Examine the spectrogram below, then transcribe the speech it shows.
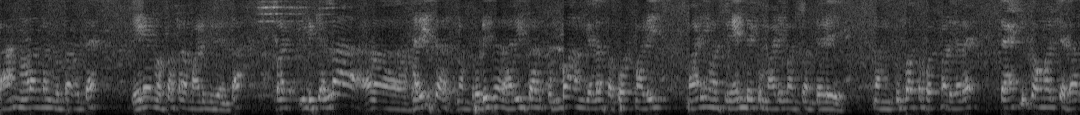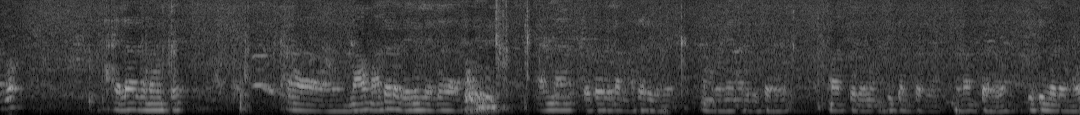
ಸಾಂಗ್ ನೋಡೋದ್ಮೇಲೆ ಗೊತ್ತಾಗುತ್ತೆ ಏನೇನು ಹೊಸ ತರ ಮಾಡಿದೀವಿ ಅಂತ. ಬಟ್ ಇದಕ್ಕೆಲ್ಲ ಹರಿ ಸರ್ ನಮ್ಮ ಪ್ರೊಡ್ಯೂಸರ್ ಹರಿ ಸರ್ ತುಂಬಾ ನಮ್ಗೆಲ್ಲ ಸಪೋರ್ಟ್ ಮಾಡಿ ಮಾಡಿ ಮಾಸ್ಟರ್, ಏನ್ ಬೇಕು ಮಾಡಿ ಮಾಸ್ಟರ್ ಅಂತೇಳಿ ನಮ್ಗೆ ತುಂಬಾ ಸಪೋರ್ಟ್ ಮಾಡಿದ್ದಾರೆ. ಥ್ಯಾಂಕ್ ಯು ಸೋ ಮಚ್ ಎಲ್ಲರಿಗೂ. ಎಲ್ಲರಿಗೂ ನಮಸ್ತೆ. ನಾವು ಮಾತಾಡೋದೇನಿಲ್ಲ, ಎಲ್ಲ ಅಣ್ಣ, ದೊಡ್ಡವರೆಲ್ಲ ಮಾತಾಡಿದ್ದಾರೆ. ನಮ್ಮ ರಂಗನಾಥ ಸರ್, ಮಾಸ್ಟರು, ನಮ್ಮ Srikanth sir, madam sir P C madam,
